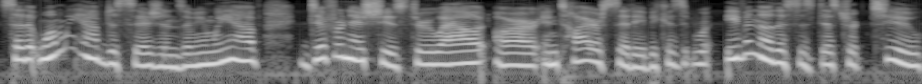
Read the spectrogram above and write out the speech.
so that when we have decisions, I mean, we have different issues throughout our entire city because even though this is District 2,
